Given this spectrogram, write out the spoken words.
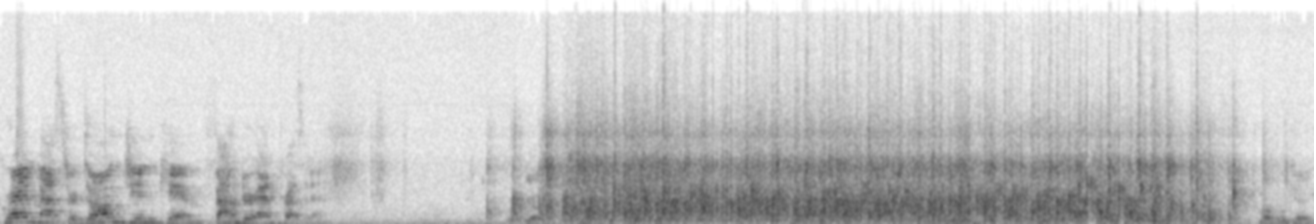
Grandmaster Dong Jin Kim, founder and president. Twelve, okay.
